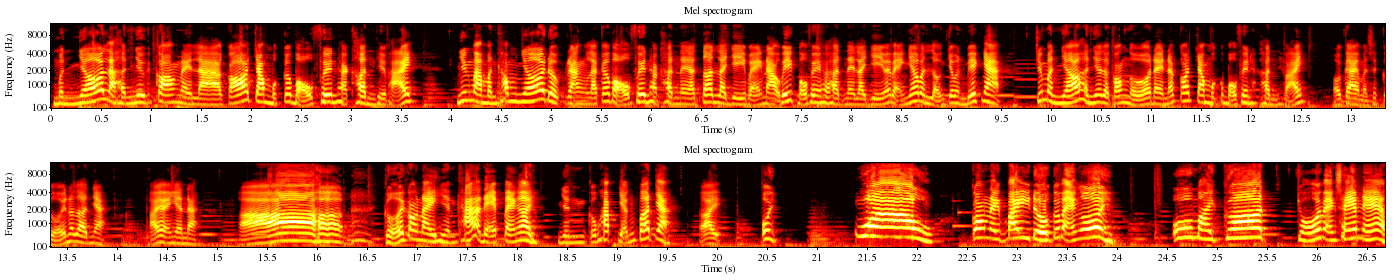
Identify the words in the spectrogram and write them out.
Mình nhớ là hình như cái con này là có trong một cái bộ phim hoạt hình thì phải nhưng mà mình không nhớ được rằng là cái bộ phim hoạt hình này là tên là gì. Bạn nào biết bộ phim hoạt hình này là gì mấy bạn nhớ bình luận cho mình biết nha. Chứ mình nhớ hình như là con ngựa này nó có trong một cái bộ phim hoạt hình thì phải. Ok, mình sẽ cưỡi nó lên nha. Thấy bạn nhìn nè. À cưỡi con này nhìn khá là đẹp bạn ơi. Nhìn cũng hấp dẫn phết nha. Rồi. Ui. Wow! Con này bay được các bạn ơi. Oh my god! Trời ơi, bạn xem nè.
